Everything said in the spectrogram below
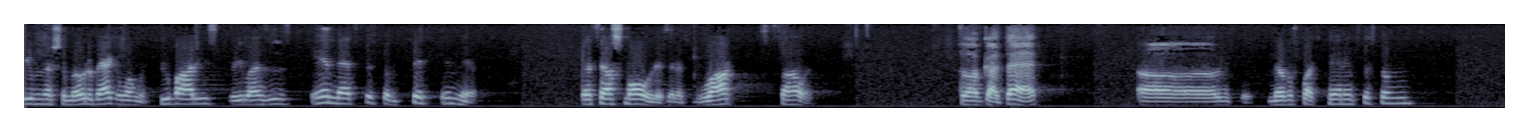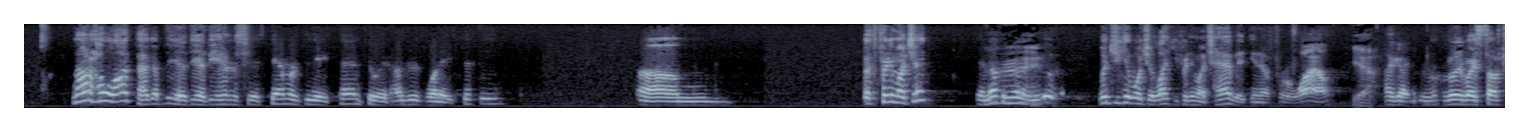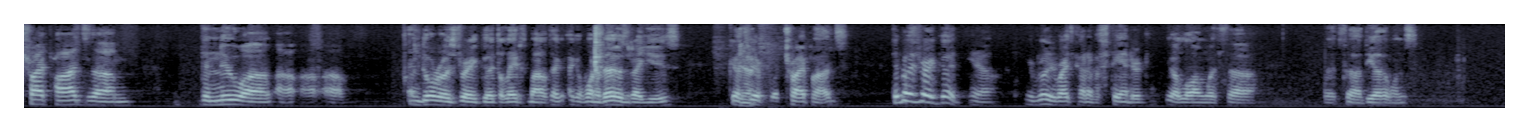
even the Shimoda bag, along with two bodies, three lenses, and that system fits in there. That's how small it is, and it's rock solid. So I've got that. Uh, let me see. Novoflex panning system. Not a whole lot. I got the the, the 800 series cameras, D810, 2800, 1850. Um, that's pretty much it. And nothing really Alright. new. Once you get what you like, you pretty much have it, you know, for a while. Yeah. I got really right stuff, tripods. Um, the new uh, uh, uh, uh, Enduro is very good. The latest model. I I got one of those that I use. Got Yeah. three or four tripods. They're both very good. You know, it really writes kind of a standard you know, along with uh, with uh, the other ones.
